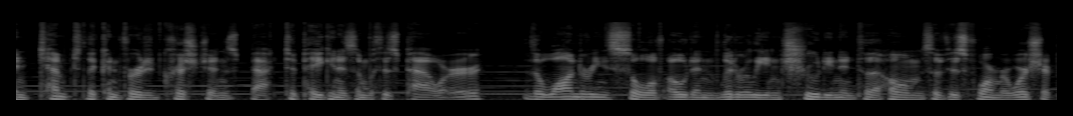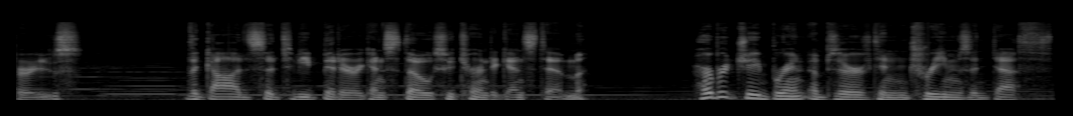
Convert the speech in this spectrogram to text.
and tempt the converted Christians back to paganism with his power, the wandering soul of Odin literally intruding into the homes of his former worshippers. The gods said to be bitter against those who turned against him. Herbert J. Brandt observed in Dreams and Death,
